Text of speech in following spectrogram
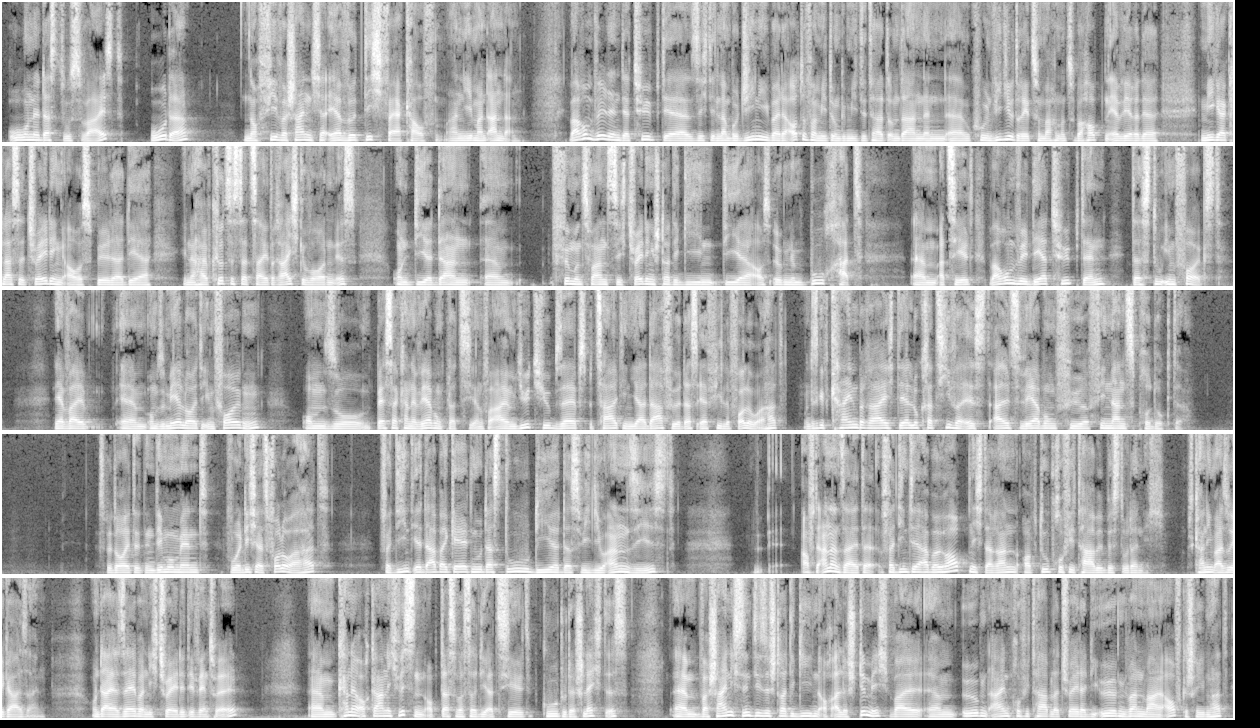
ohne dass du es weißt. Oder noch viel wahrscheinlicher, er wird dich verkaufen an jemand anderen. Warum will denn der Typ, der sich den Lamborghini bei der Autovermietung gemietet hat, um da einen äh, coolen Videodreh zu machen und zu behaupten, er wäre der megaklasse Trading-Ausbilder, der innerhalb kürzester Zeit reich geworden ist und dir dann ähm, 25 Trading-Strategien, die er aus irgendeinem Buch hat, ähm, erzählt. Warum will der Typ denn, dass du ihm folgst? Ja, weil ähm, umso mehr Leute ihm folgen, umso besser kann er Werbung platzieren. Vor allem YouTube selbst bezahlt ihn ja dafür, dass er viele Follower hat. Und es gibt keinen Bereich, der lukrativer ist als Werbung für Finanzprodukte. Das bedeutet, in dem Moment, wo er dich als Follower hat, verdient er dabei Geld, nur dass du dir das Video ansiehst. Auf der anderen Seite verdient er aber überhaupt nicht daran, ob du profitabel bist oder nicht. Es kann ihm also egal sein. Und da er selber nicht tradet, eventuell, ähm, kann er auch gar nicht wissen, ob das, was er dir erzählt, gut oder schlecht ist. Ähm, wahrscheinlich sind diese Strategien auch alle stimmig, weil ähm, irgendein profitabler Trader die irgendwann mal aufgeschrieben hat.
